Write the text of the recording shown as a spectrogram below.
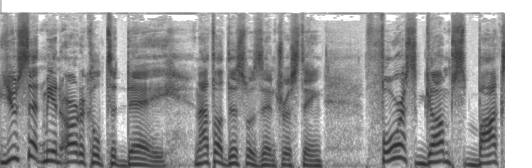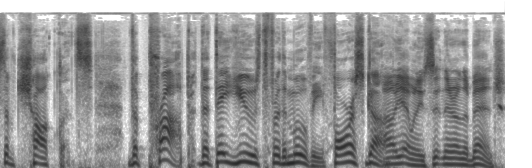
You sent me an article today, and I thought this was interesting. Forrest Gump's box of chocolates, the prop that they used for the movie, Forrest Gump. Oh yeah, when he's sitting there on the bench.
